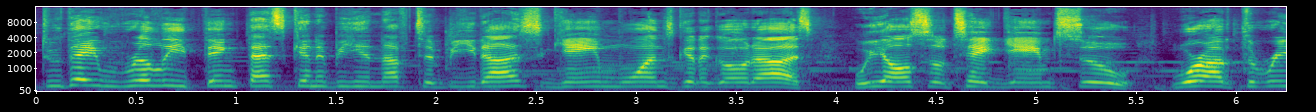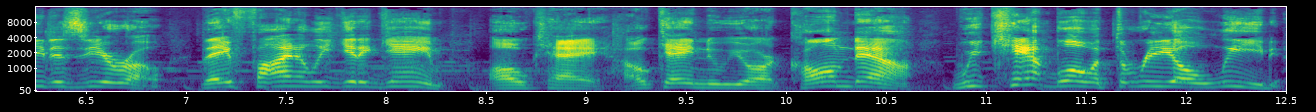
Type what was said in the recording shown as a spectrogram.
Do they really think that's going to be enough to beat us? Game one's going to go to us. We also take game two. We're up 3 to 0. They finally get a game. Okay, okay, New York, calm down. We can't blow a 3-0 lead.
